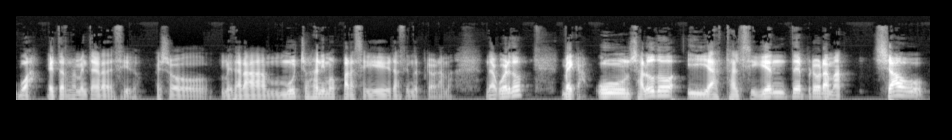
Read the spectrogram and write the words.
¡buah! Eternamente agradecido. Eso me dará muchos ánimos para seguir haciendo el programa. ¿De acuerdo? Venga, un saludo y hasta el siguiente programa. ¡Chao!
